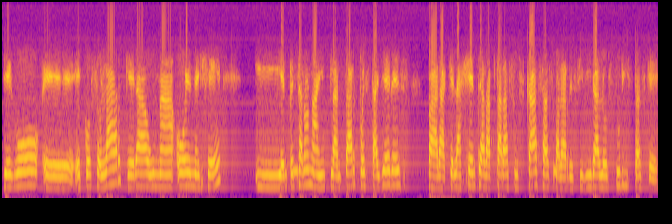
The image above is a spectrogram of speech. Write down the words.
Llegó eh, Ecosolar, que era una ONG, y empezaron a implantar pues talleres para que la gente adaptara sus casas para recibir a los turistas que,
